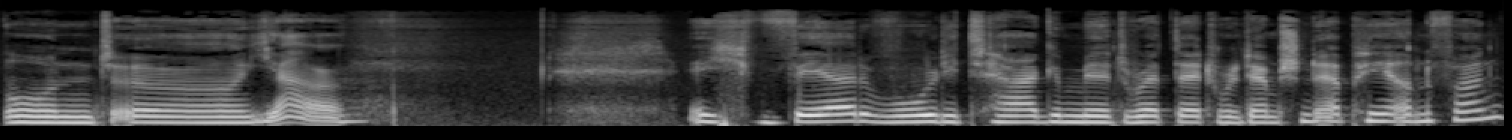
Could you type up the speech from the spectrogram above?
Und äh, ja, ich werde wohl die Tage mit Red Dead Redemption RP anfangen.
